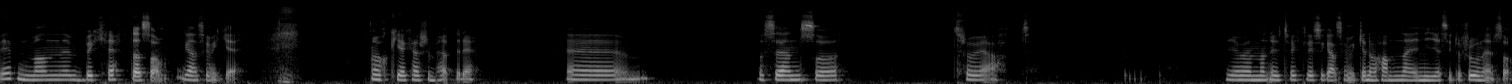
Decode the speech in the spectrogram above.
vet inte, man bekräftas som ganska mycket. Och jag kanske behövde det. Ehm, och sen så tror jag att ja, men man utvecklar sig ganska mycket när man hamnar i nya situationer. Så.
